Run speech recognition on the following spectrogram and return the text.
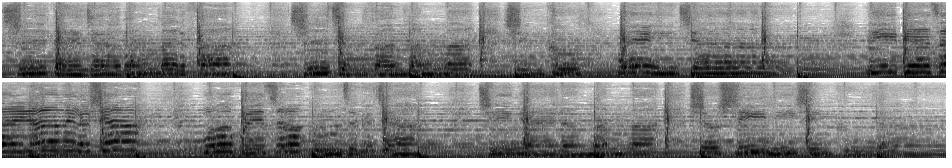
是代价斑白的发，是惩罚妈妈辛苦为家。你别再让，照顾这个家。亲爱的妈妈，休息你辛苦了。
